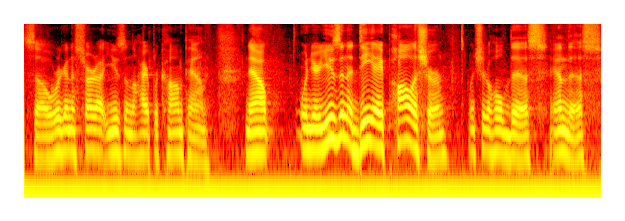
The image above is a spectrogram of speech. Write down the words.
So we're going to start out using the Hyper Compound. Now, when you're using a DA polisher, I want you to hold this and this.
